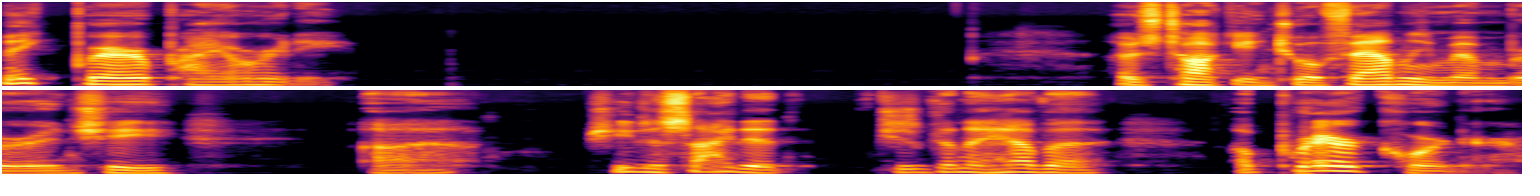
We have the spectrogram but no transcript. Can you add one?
Make prayer a priority. I was talking to a family member and she uh, she decided she's going to have a, a prayer corner,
